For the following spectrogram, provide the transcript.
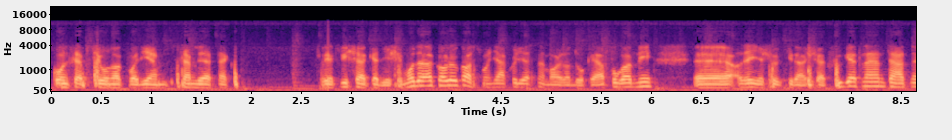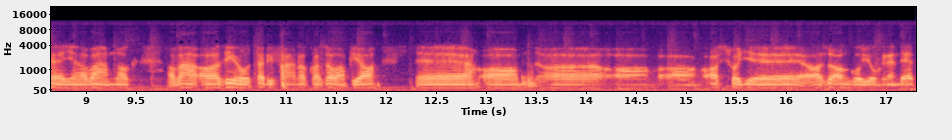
koncepciónak, vagy ilyen szemléletnek vért viselkedési modellek, ők azt mondják, hogy ezt nem hajlandók elfogadni. Az Egyesült Királyság független, tehát ne legyen a vámnak, a vám, az író tarifának az alapja a, a, a, az, hogy az angol jogrendet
